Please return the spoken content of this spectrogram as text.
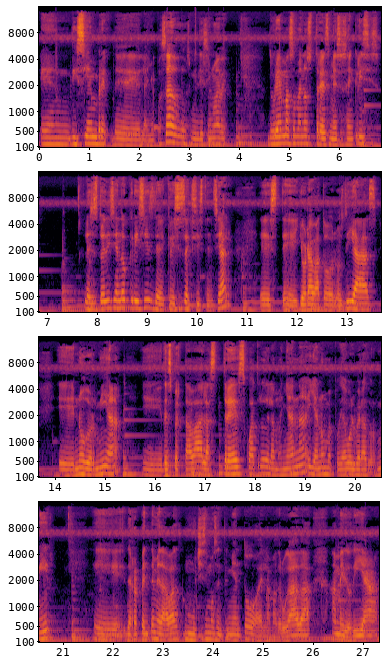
en diciembre del año pasado, 2019. Duré más o menos tres meses en crisis. Les estoy diciendo crisis de crisis existencial. Este, lloraba todos los días, eh, no dormía, eh, despertaba a las 3, 4 de la mañana y ya no me podía volver a dormir. Eh, de repente me daba muchísimo sentimiento en la madrugada, a mediodía,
